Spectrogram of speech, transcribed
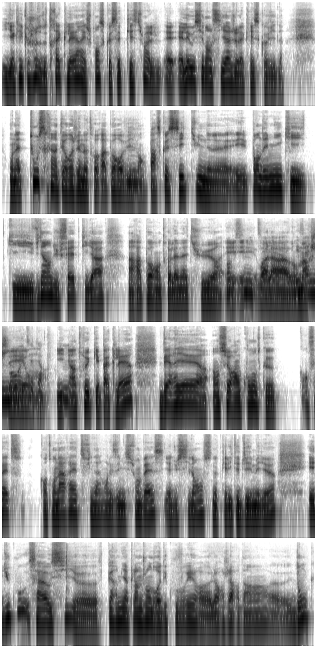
Il y a quelque chose de très clair et je pense que cette question, elle, est aussi dans le sillage de la crise Covid. On a tous réinterrogé notre rapport au vivant mm. parce que c'est une euh, pandémie qui qui vient du fait qu'il y a un rapport entre la nature et, voilà au marché, mm. un truc qui est pas clair. Derrière, on se rend compte que en fait, quand on arrête finalement les émissions baissent, il y a du silence, notre qualité de vie est meilleure. Et du coup, ça a aussi euh, permis à plein de gens de redécouvrir euh, leur jardin. Euh, donc,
